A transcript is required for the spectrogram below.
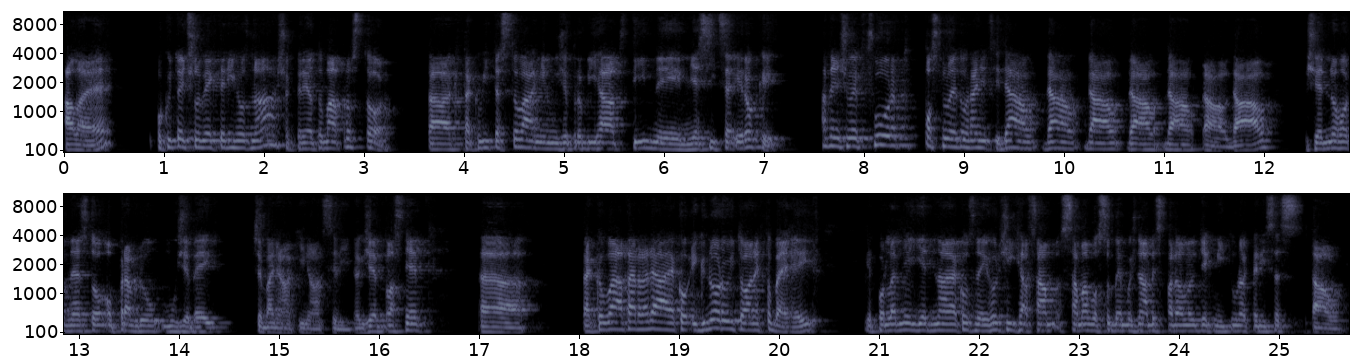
Ale pokud to je člověk, který ho znáš a který na to má prostor, tak takový testování může probíhat týdny, měsíce i roky. A ten člověk furt posune tu hranici dál, dál, dál, dál, dál, dál, dál, že jednoho dne to opravdu může být třeba nějaký násilí. Takže vlastně uh, taková ta rada, jako ignoruj to a nech to být, je podle mě jedna jako z nejhorších a sám, sama o sobě možná by spadala do těch mýtů, na který se stal.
